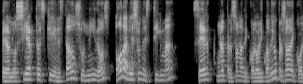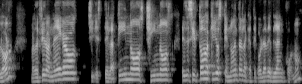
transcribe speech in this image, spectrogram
pero lo cierto es que en Estados Unidos todavía es un estigma ser una persona de color. Y cuando digo persona de color, me refiero a negros, este, latinos, chinos, es decir, todos aquellos que no entran en la categoría de blanco, ¿no?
